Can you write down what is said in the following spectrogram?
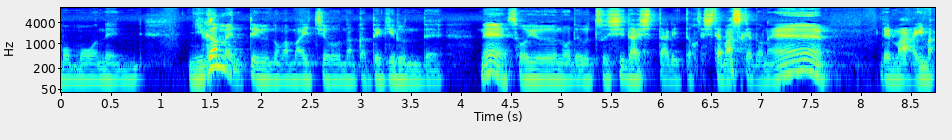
ももうね、2画面っていうのがまあ一応なんかできるんで、ね、そういうので映し出したりとかしてますけどね。で、まあ今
